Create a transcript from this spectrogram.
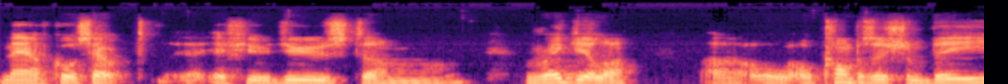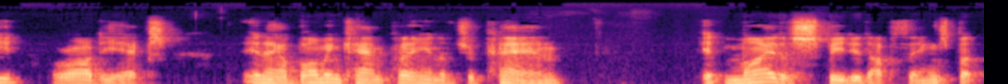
Now, of course, if you'd used um, regular uh, or, or, composition B or RDX in our bombing campaign of Japan, it might have speeded up things. But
